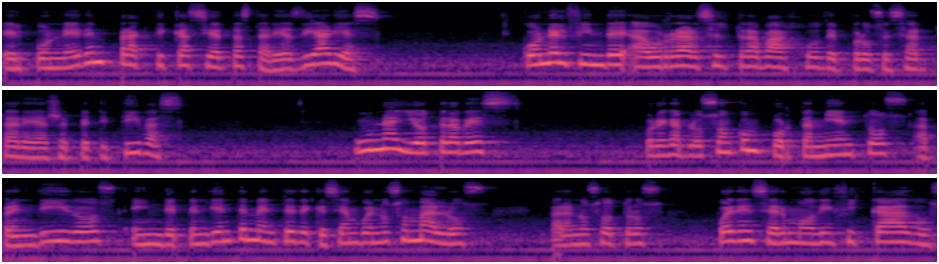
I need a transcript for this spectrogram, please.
el poner en práctica ciertas tareas diarias, con el fin de ahorrarse el trabajo de procesar tareas repetitivas. Una y otra vez, por ejemplo, son comportamientos aprendidos e independientemente de que sean buenos o malos, para nosotros pueden ser modificados.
